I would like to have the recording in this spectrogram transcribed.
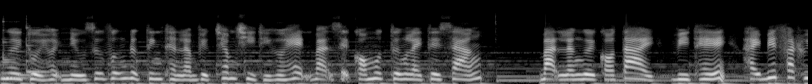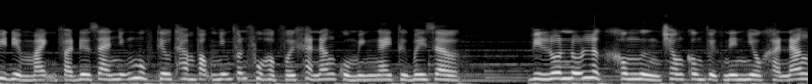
người tuổi hợi nếu giữ vững được tinh thần làm việc chăm chỉ thì hứa hẹn bạn sẽ có một tương lai tươi sáng. Bạn là người có tài, vì thế, hãy biết phát huy điểm mạnh và đưa ra những mục tiêu tham vọng nhưng vẫn phù hợp với khả năng của mình ngay từ bây giờ. Vì luôn nỗ lực không ngừng trong công việc nên nhiều khả năng,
